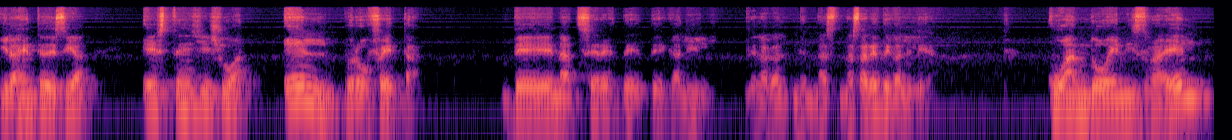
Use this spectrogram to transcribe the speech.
Y la gente decía, este es Yeshua, el profeta de Nazaret de, Galil, de, la, de Nazaret de Galilea. Cuando en Israel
